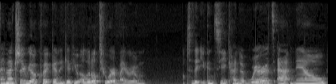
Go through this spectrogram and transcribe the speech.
I'm actually real quick gonna give you a little tour of my room so that you can see kind of where it's at now,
